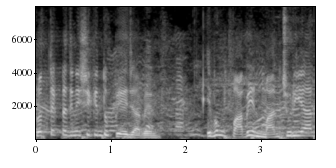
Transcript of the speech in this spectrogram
প্রত্যেকটা জিনিসই কিন্তু পেয়ে যাবেন। এবং পাবেন মাঞ্চুরিয়ান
